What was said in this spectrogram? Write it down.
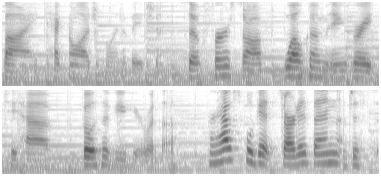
by technological innovation. So, first off, welcome and great to have both of you here with us. Perhaps we'll get started then just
